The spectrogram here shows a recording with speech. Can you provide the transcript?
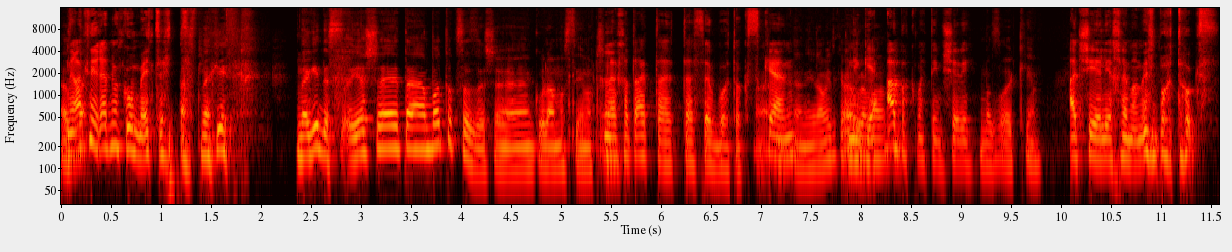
אני רק נראית מקומטת. אז נגיד, נגיד, יש את הבוטוקס הזה שכולם עושים עכשיו. לך אתה תעשה בוטוקס, כן. אני לא מתקרב אני למ- גאה בקמטים שלי, מזרקים. עד שיהיה לי איך לממן בוטוקס,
